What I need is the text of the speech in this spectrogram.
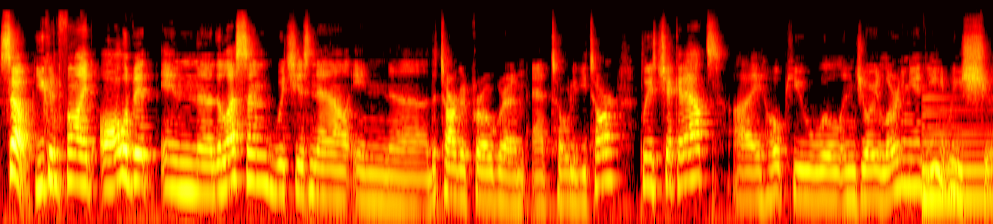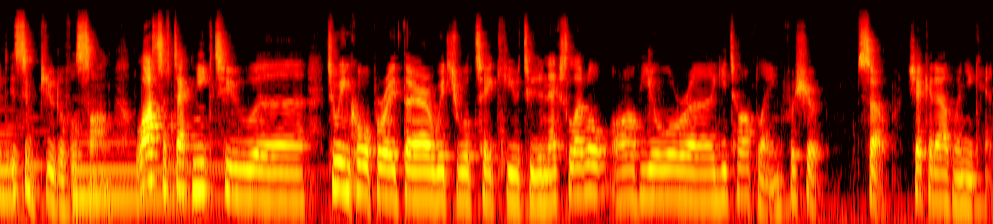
So you can find all of it in uh, the lesson, which is now in uh, the target program at Totally Guitar. Please check it out. I hope you will enjoy learning it. You really should. It's a beautiful song. Lots of technique to uh, to incorporate there, which will take you to the next level of your uh, guitar playing for sure. So check it out when you can.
